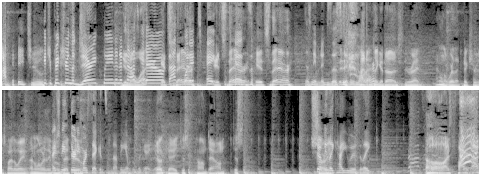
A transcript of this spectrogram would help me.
I hate you. Get your picture in the Dairy Queen in a You know? Tascadero. It's That's there. what it takes. It's there. kids. It's there. doesn't even exist anymore. I don't think it does. You're right. I don't know where that picture is, by the way. I don't know where they I moved just need 30 to. more seconds of not being able to look at you. Okay, just calm down. Just Show sorry. me like how you would like. oh, I fired. Ah,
